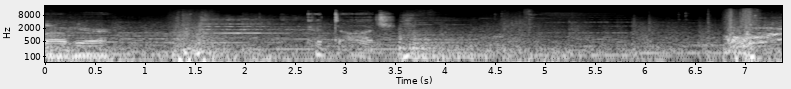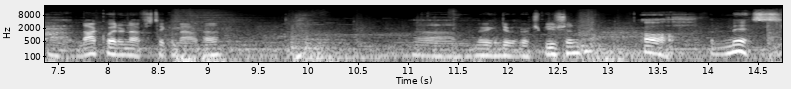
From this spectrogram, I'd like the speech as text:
Low here. Good dodge. Ah, not quite enough to take him out, huh? Um, maybe we can do it with retribution. Oh, the miss.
